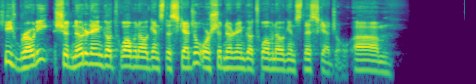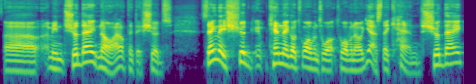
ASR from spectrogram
Chief Brody, should Notre Dame go 12 and 0 against this schedule, or should Notre Dame go 12 and 0 against this schedule? Um, uh, I mean, should they? No, I don't think they should. Saying they should, um, can they go 12 and 12, 12 and 0? Yes, they can. Should they?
